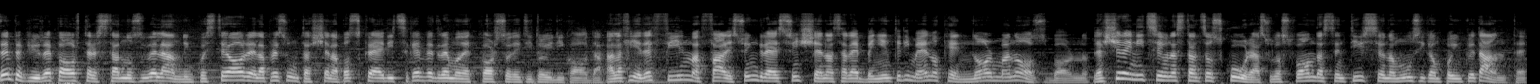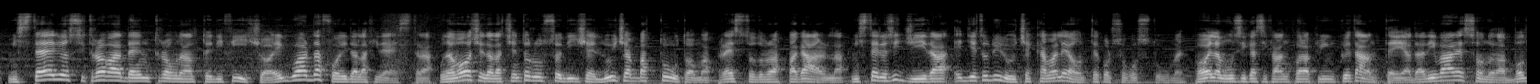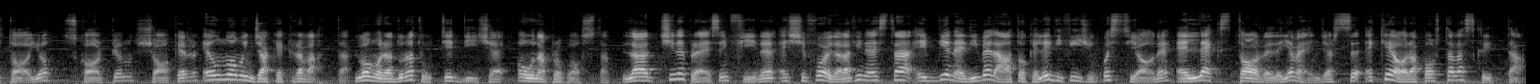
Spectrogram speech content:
Sempre più reporter stanno svelando in queste ore la presunta scena post credits che vedremo nel corso dei titoli di coda. Alla fine del film a fare il suo ingresso in scena sarebbe niente di meno che Norman Osborn. La scena inizia in una stanza oscura, sullo sfondo a sentirsi una musica un po' inquietante. Misterio si trova dentro un alto edificio e guarda fuori dalla finestra. Una voce dall'accento russo dice lui ci ha battuto ma presto dovrà pagarla. Misterio si gira e dietro di lui c'è Camaleonte col suo costume. Poi la musica si fa ancora più inquietante e ad arrivare sono l'avvoltoio, Scorpion, Shocker e un uomo in giacca e cravatta. L'uomo raduna tutti e dice ho una proposta. La cinepresa infine esce fuori dalla finestra e viene rivelato che l'edificio in questione è l'ex torre degli Avengers e che ora porta la scritta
